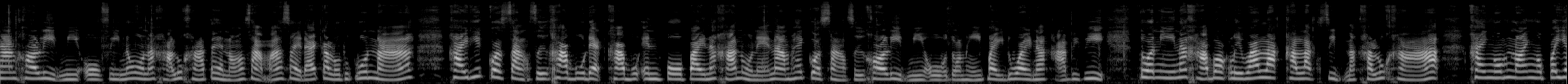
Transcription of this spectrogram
งานคอลีดมีโอฟีโนนะคะ ลูกค้าแต่น้องสามารถใส่ได้กับรถทุกรุ่นนะ ใครที่กดสั่งซื้อคาบูเดดคาบูเอ็นโปไปนะคะ หนูแนะนำให้กดสั่งซื้อคอลีดมีโอตัวนี้ไปด้วยนะคะ พี่ๆตัวนี้นะคะบอกเลยว่าราคาหลักสิบนะคะ ลูกค้า ใครงบน้อยงบประหยัด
